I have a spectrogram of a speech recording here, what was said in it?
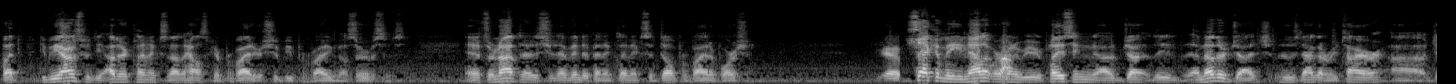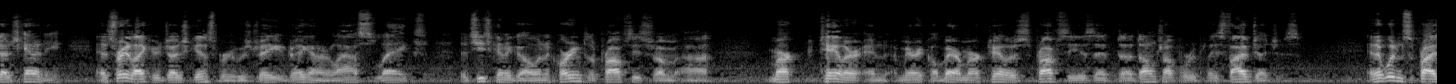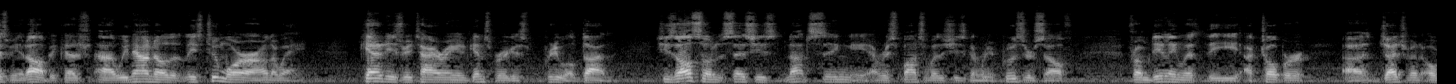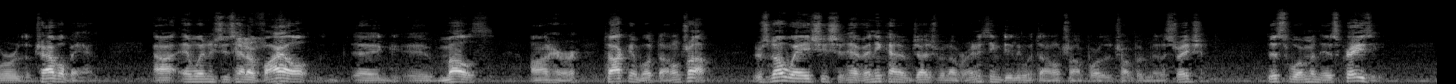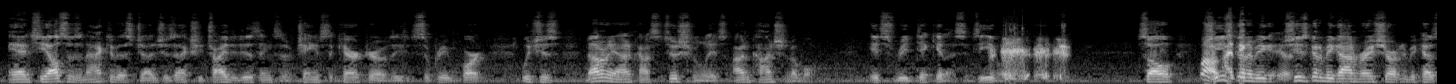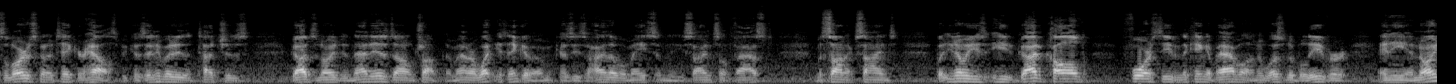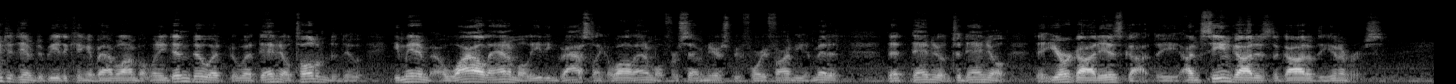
But to be honest with you, other clinics and other healthcare providers should be providing those services. And if they're not, then they should have independent clinics that don't provide abortion. Yeah. Secondly, now that we're going to be replacing uh, ju- the, another judge who's now going to retire, uh, Judge Kennedy, and it's very likely Judge Ginsburg, who's drag- dragging on her last legs, that she's going to go. And according to the prophecies from uh, Mark Taylor and Mary Colbert, Mark Taylor's prophecy is that uh, Donald Trump will replace five judges. And it wouldn't surprise me at all because uh, we now know that at least two more are on the way. Kennedy's retiring and Ginsburg is pretty well done. She's also says she's not seeing a response whether she's going to recuse herself from dealing with the October uh, judgment over the travel ban. Uh, and when she's had a vile uh, mouth on her talking about Donald Trump. There's no way she should have any kind of judgment over anything dealing with Donald Trump or the Trump administration. This woman is crazy. And she also is an activist judge who's actually tried to do things that have changed the character of the Supreme Court, which is not only unconstitutional, it's unconscionable. It's ridiculous. It's evil. So Well, she's going to be yeah. she's going to be gone very shortly because the Lord is going to take her health. Because anybody that touches God's anointed, and that is Donald Trump, no matter what you think of him, because he's a high level Mason and he signs so fast, Masonic signs. But you know, he's, he God called forth even the king of Babylon, who wasn't a believer, and he anointed him to be the king of Babylon. But when he didn't do what, what Daniel told him to do, he made him a wild animal, eating grass like a wild animal for seven years before he finally admitted that Daniel to Daniel that your God is God. The unseen God is the God of the universe.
